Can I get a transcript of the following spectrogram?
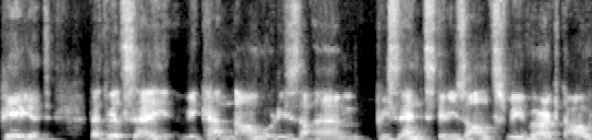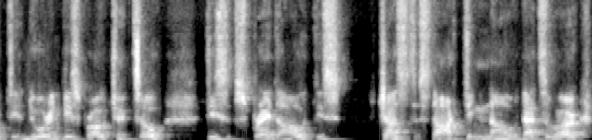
period that will say we can now um, present the results we worked out during this project. So this spread out is just starting now. That's work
